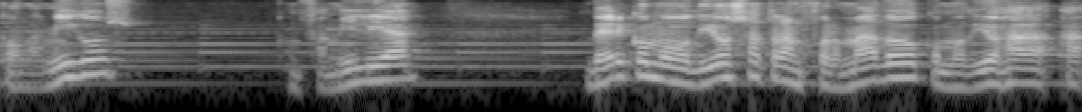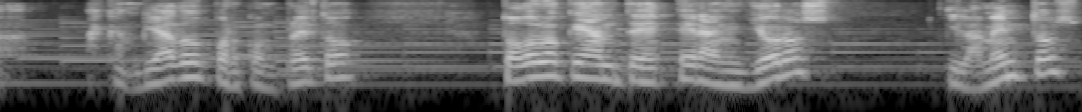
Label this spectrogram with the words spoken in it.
con amigos, con familia, ver cómo Dios ha transformado, cómo Dios ha, cambiado por completo todo lo que antes eran lloros y lamentos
